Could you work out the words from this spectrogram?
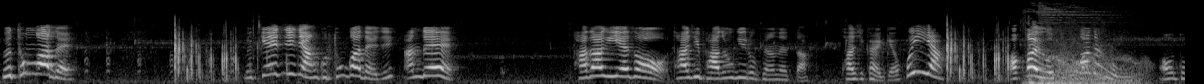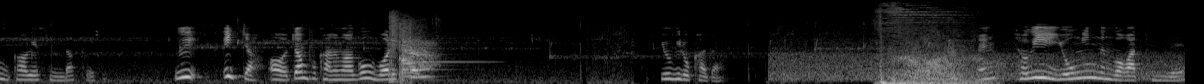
왜 통과돼? 왜 깨지지 않고 통과되지? 안 돼! 바닥 위에서 다시 바둑이로 변했다. 다시 갈게요. 호이야! 아까 이거 통과된 거고. 아무튼 가겠습니다. 계속. 위, 있자. 어, 점프 가능하고, 머리 콩. 여기로 가자. 엥? 저기 용 있는 것 같은데.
